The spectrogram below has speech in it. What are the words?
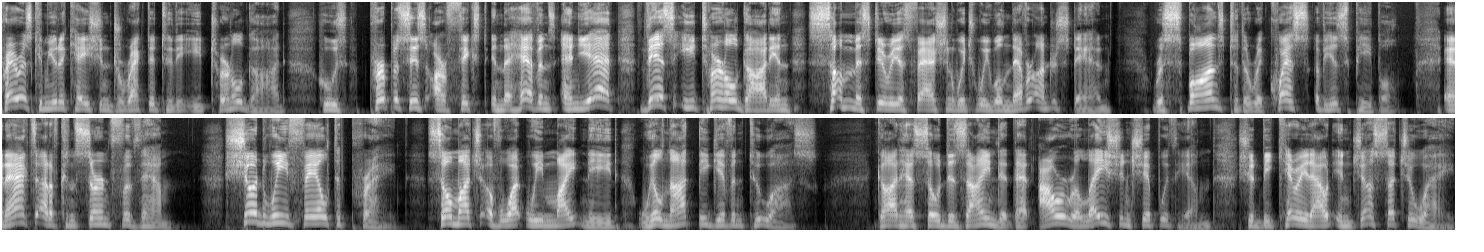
Prayer is communication directed to the eternal God whose purposes are fixed in the heavens, and yet this eternal God, in some mysterious fashion which we will never understand, responds to the requests of his people and acts out of concern for them. Should we fail to pray, so much of what we might need will not be given to us. God has so designed it that our relationship with Him should be carried out in just such a way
